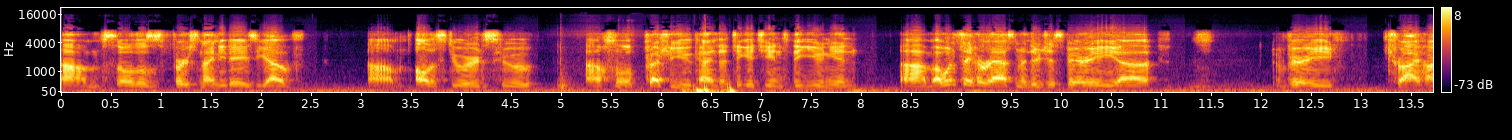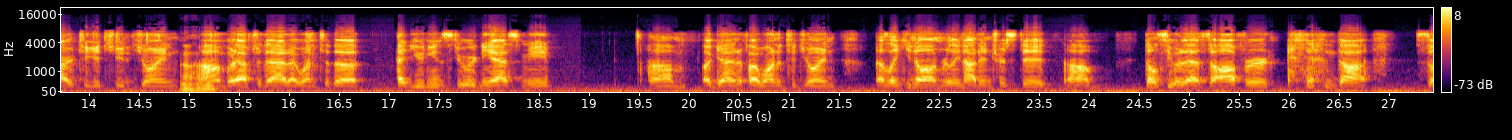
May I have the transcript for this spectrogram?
Um, so those first 90 days, you have um, all the stewards who uh, will pressure you kind of to get you into the union. Um, I wouldn't say harassment; they're just very, uh, very try hard to get you to join. Uh-huh. Um, but after that, I went to the head union steward, and he asked me um, again if I wanted to join. I was like, you know, I'm really not interested. Um, don't see what it has to offer. And uh, so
